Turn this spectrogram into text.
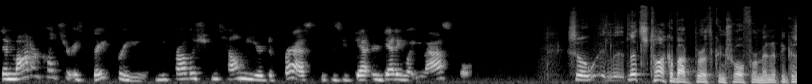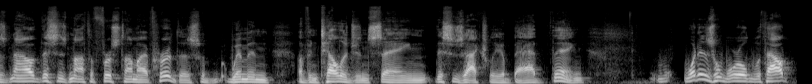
then modern culture is great for you. You probably shouldn't tell me you're depressed because you get you're getting what you asked for. So let's talk about birth control for a minute because now this is not the first time I've heard this women of intelligence saying this is actually a bad thing. What is a world without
